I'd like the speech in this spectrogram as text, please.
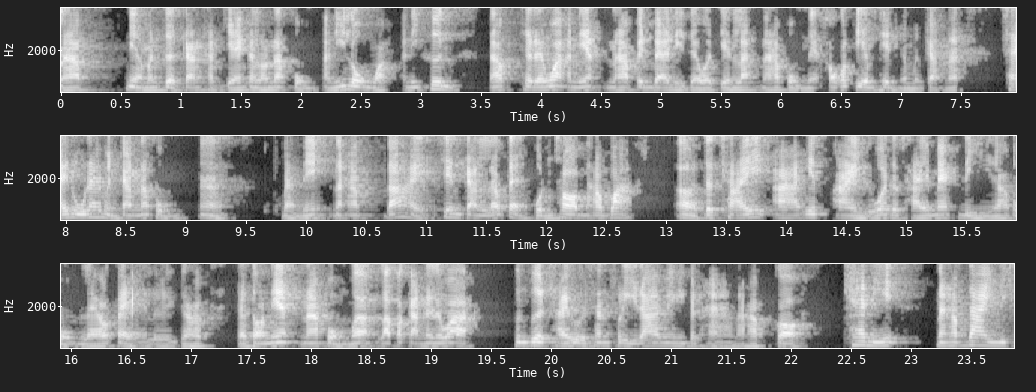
นะครับเนี่ยมันเกิดการขัดแย้งกันแล้วนะผม อันนี้ลงว่ะ อันนี้ขึ้นนะครับแสดงว่าอันเนี้ยนะครับเป็นแบริดเดวเจนละนะครับผมเนี่ยเขาก็เตรียมเพนกันเหมือนกันนะใช้ดูได้เหมือนกันนะผมอ่าแบบนี้นะครับ ได้เช่นกันแล้วแต่คนชอบนะครับว่า จะใช้ RSI หรือว่าจะใช้ MACD นะครับผมแล้วแต่เลยนะครับแต่ตอนนี้นะผมว่ารับประกันได้เลยว่าเพื่อนๆใช้เวอร์ชันฟรีได้ไม่มีปัญหานะครับ ก็แค่นี้นะครับได้อินดิเค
